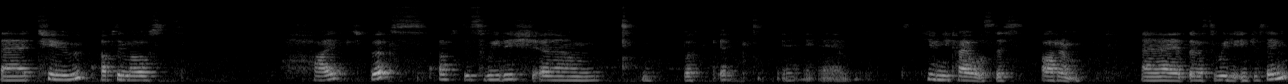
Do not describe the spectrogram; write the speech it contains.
uh, two of the most hyped books of the Swedish um, book. Uh, uh, um, two new titles this autumn. Uh, that was really interesting,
